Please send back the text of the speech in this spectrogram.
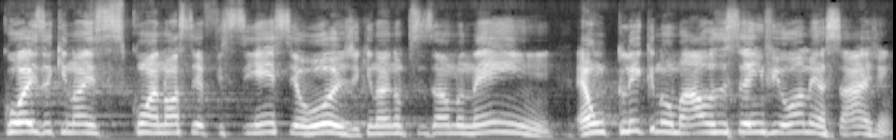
coisa que nós, com a nossa eficiência hoje, que nós não precisamos nem. É um clique no mouse e você enviou a mensagem.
